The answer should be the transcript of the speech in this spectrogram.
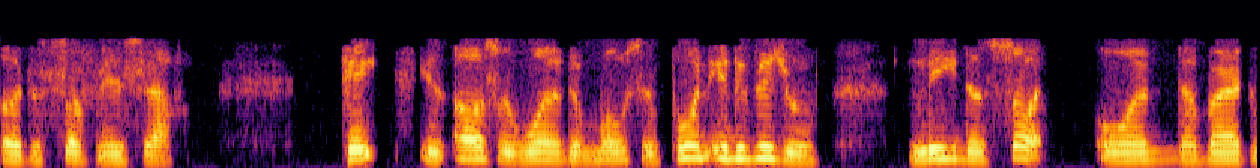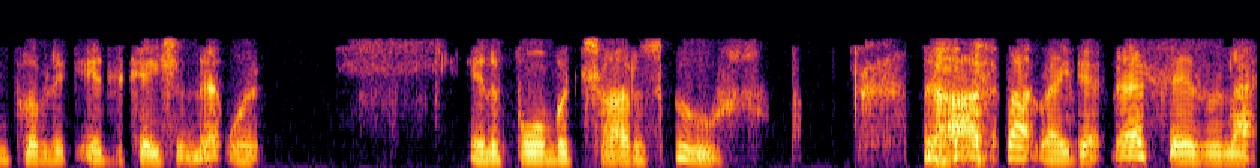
of the suffering itself. Gates is also one of the most important individuals leading the sort on the American Public Education Network in the form of charter schools. Now I'll stop right there. That says a lot.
